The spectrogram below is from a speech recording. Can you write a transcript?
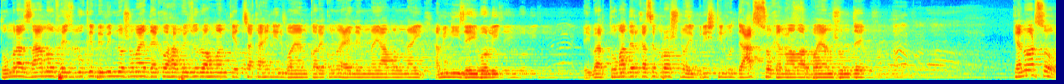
তোমরা জানো, ফেসবুকে বিভিন্ন সময় দেখো, হাফিজুর রহমান কেচ্ছা কাহিনীর বয়ান করে, কোনো এলেম নাই, আমল নাই, আমি নিজেই বলি। এবার তোমাদের কাছে প্রশ্ন, এই বৃষ্টির মধ্যে আসছো কেন আমার বয়ান শুনতে? কেন আসছো?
